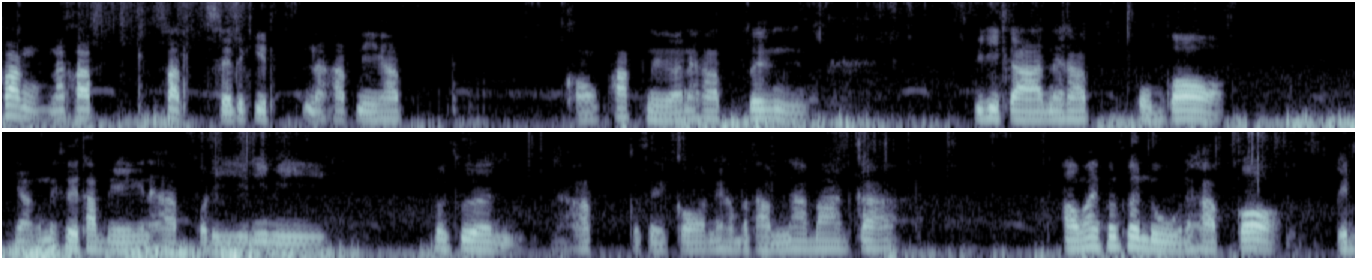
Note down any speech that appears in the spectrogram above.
คลั่งนะครับ สัตว์เศรษฐกิจนะครับนี่ครับ ของภาคเหนือนะครับ ซึ่งวิธีการนะครับ ผมก็ยังไม่เคยทำเองนะครับพอดีนี่มีเพื่อนๆนะครับ เกษตรกรนะครับมาทำหน้าบ้านก็ เอาให้เพื่อนๆดูนะครับ ก็เป็น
